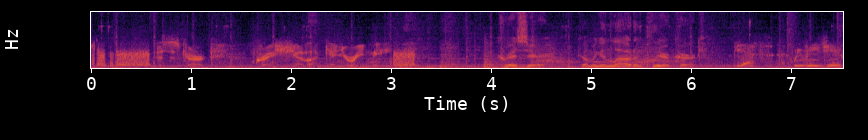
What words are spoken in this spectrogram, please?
This is Kirk. Chris, Sheva, can you read me? Chris here, coming in loud and clear, Kirk. Yes, we read you.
